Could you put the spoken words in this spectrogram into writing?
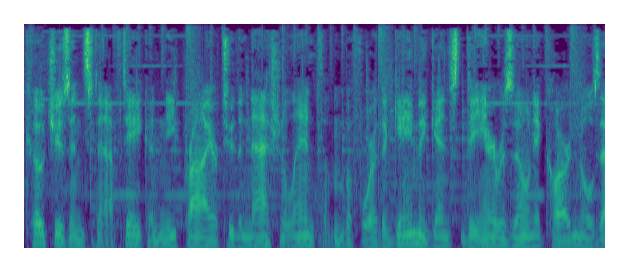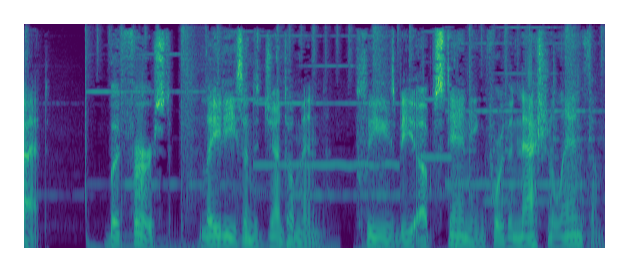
coaches and staff take a knee prior to the national anthem before the game against the Arizona Cardinals at but first, ladies and gentlemen, please be upstanding for the national anthem.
